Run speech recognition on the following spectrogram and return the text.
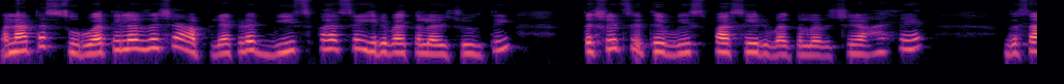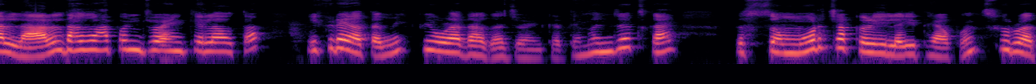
आणि आता सुरुवातीला जसे आपल्याकडे वीस फासे हिरव्या कलरची होती तसेच इथे वीस फासे हिरव्या कलरचे आहेत. जसा लाल धागा आपण जॉईन केला होता इकडे आता मी पिवळा धागा जॉईन करते. म्हणजेच काय? तर समोरच्या कळीला इथे आपण सुरुवात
